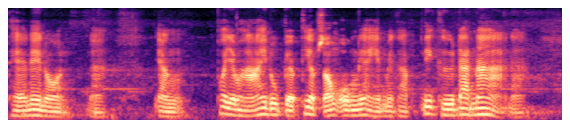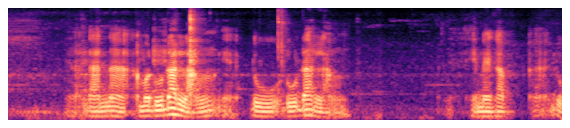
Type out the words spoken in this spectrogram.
แท้แน่นอนนะอย่างพ่อจะมหาให้ดูเปรียบเทียบสององค์เนี่ยเห็นไหมครับ นี่คือด้านหน้านะด้านหน้าเอามาดูด้านหลังเนี่ยดูดูด้านหลัง เห็นไหมครับดู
